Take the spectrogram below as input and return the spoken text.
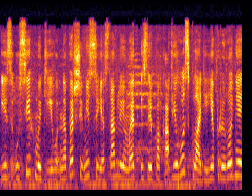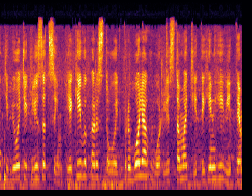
Із усіх медів на перше місце я ставлю мед із ріпака. В його складі є природній антибіотик лізоцим, який використовують при болях горлі, стоматіти, гінгівіти,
